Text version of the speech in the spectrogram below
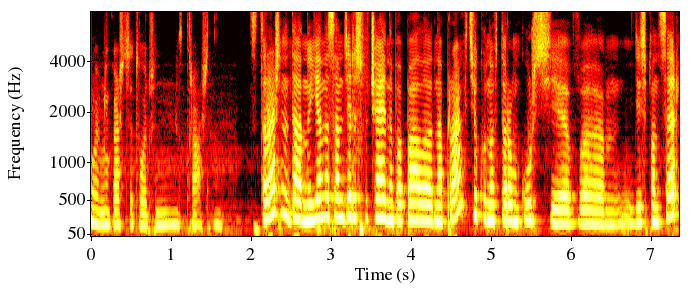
Ой, мне кажется, это очень страшно. Страшно, да, но я на самом деле случайно попала на практику на втором курсе в диспансер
